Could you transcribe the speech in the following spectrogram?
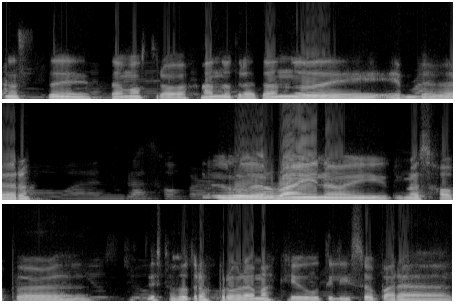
No sé, estamos trabajando, tratando de embeber algo de Rhino y Grasshopper, estos otros programas que utilizo para,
